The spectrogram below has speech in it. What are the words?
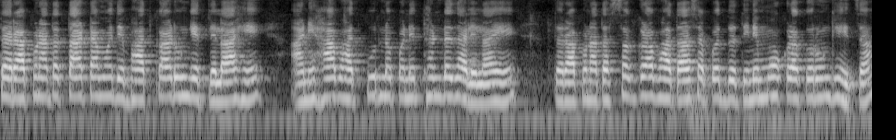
तर आपण आता ताटामध्ये भात काढून घेतलेला आहे आणि हा भात पूर्णपणे थंड झालेला आहे. तर आपण आता सगळा भात अशा पद्धतीने मोकळा करून घ्यायचा.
